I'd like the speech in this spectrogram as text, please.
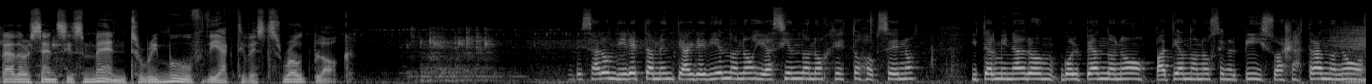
Beder sends his men to remove the activists' roadblock. Empezaron directamente agrediéndonos y haciéndonos gestos obscenos y terminaron golpeándonos, pateándonos en el piso, arrastrándonos.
